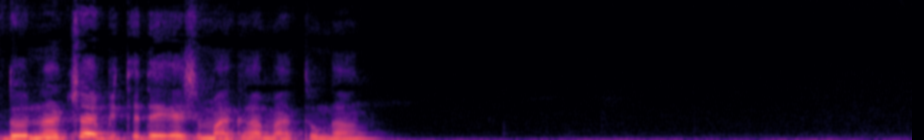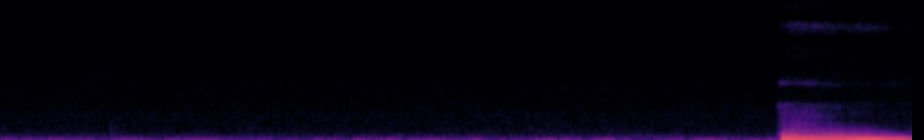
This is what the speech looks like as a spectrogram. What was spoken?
Donald, tu as habité derrière chez ma grand-mère à Tungang. Hmm.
